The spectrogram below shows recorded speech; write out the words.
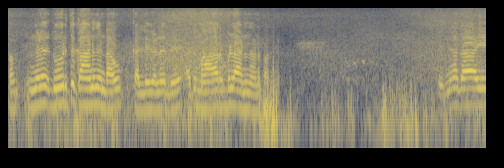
അപ്പം നിങ്ങൾ ദൂരത്ത് കാണുന്നുണ്ടാവും കല്ലുകൾ അത് മാർബിൾ ആണെന്നാണ് പറഞ്ഞത്. പിന്നെ അതാ ഈ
